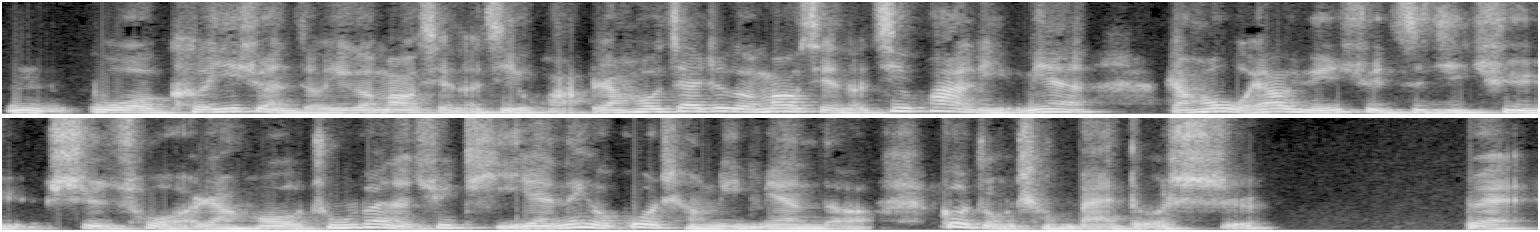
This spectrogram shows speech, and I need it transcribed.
嗯，我可以选择一个冒险的计划，然后在这个冒险的计划里面，然后我要允许自己去试错，然后充分的去体验那个过程里面的各种成败得失，对，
